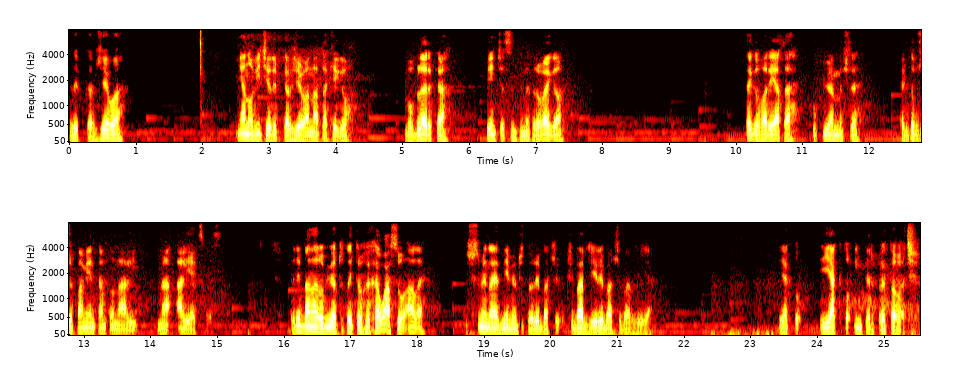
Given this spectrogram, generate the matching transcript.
rybka wzięła. Mianowicie rybka wzięła na takiego woblerka 5 cm. Tego wariata kupiłem, myślę, jak dobrze pamiętam, to na, Ali, na AliExpress. Ryba narobiła tutaj trochę hałasu, ale w sumie nawet nie wiem, czy to ryba, czy, czy bardziej ryba, czy bardziej ja. Jak to, jak to interpretować?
